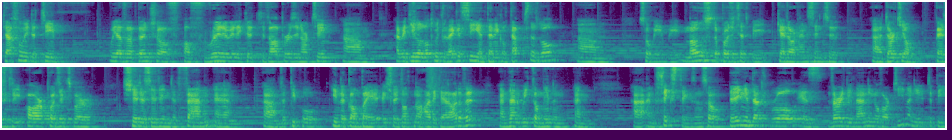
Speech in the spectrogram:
Definitely the team. we have a bunch of, of really, really good developers in our team. Um, and we deal a lot with legacy and technical depth as well. Um, so we, we most of the projects that we get our hands into uh, dirty on basically are projects where shit is hitting the fan and um, the people in the company actually don't know how to get out of it, and then we come in and and, uh, and fix things. And so being in that role is very demanding of our team, and you need to be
